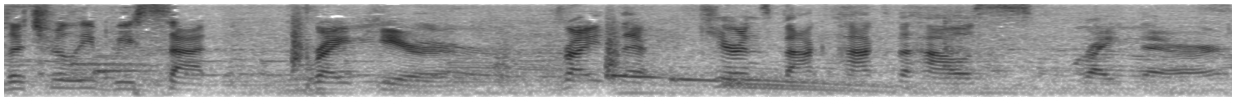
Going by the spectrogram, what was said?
Literally, we sat right here, right there. Kieran's backpacked the house right there.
